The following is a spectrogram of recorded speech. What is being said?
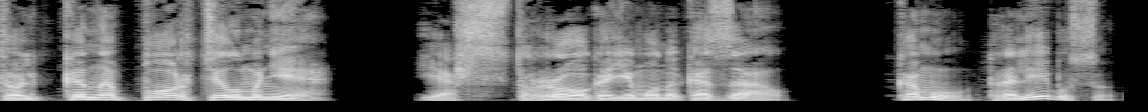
Только напортил мне! Я ж строго ему наказал. Кому? Троллейбусу?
